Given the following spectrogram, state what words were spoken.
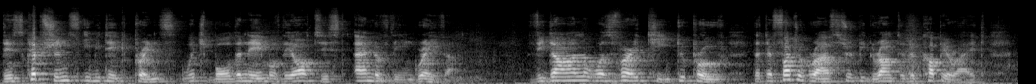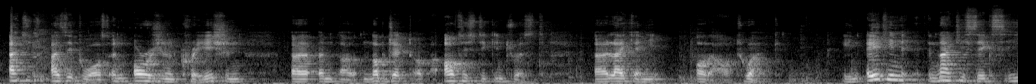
The inscriptions imitate prints which bore the name of the artist and of the engraver. Vidal was very keen to prove that the photograph should be granted a copyright as it was an original creation, uh, an, uh, an, object of artistic interest, uh, like any other artwork. In 1896, he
